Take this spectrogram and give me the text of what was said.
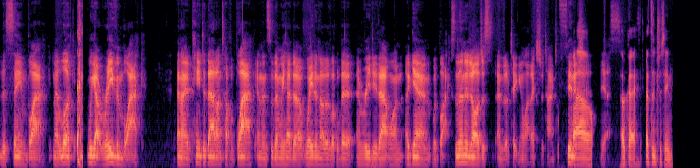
the same black. And I look and we got Raven black and I had painted that on top of black. And then so then we had to wait another little bit and redo that one again with black. So then it all just ended up taking a lot extra time to finish. Wow. It. Yes. Okay. That's interesting.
